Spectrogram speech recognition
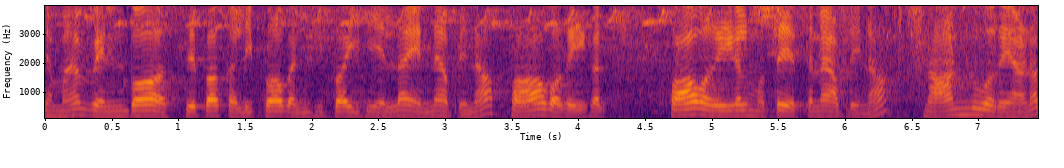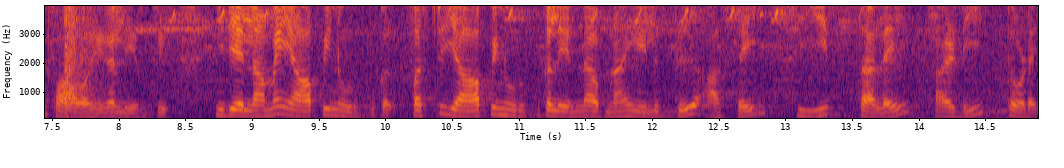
நம்ம வெண்பா செபா கழிப்பா வஞ்சிப்பா இது எல்லாம் என்ன அப்படின்னா பா வகைகள். பா வகைகள் மொத்தம் எத்தனை அப்படின்னா நான்கு வகையான பா வகைகள் இருக்குது இது எல்லாமே யாப்பின் உறுப்புகள். ஃபஸ்ட்டு யாப்பின் உறுப்புகள் என்ன அப்படின்னா எழுத்து அசை சீர் தலை அடி தொடை.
